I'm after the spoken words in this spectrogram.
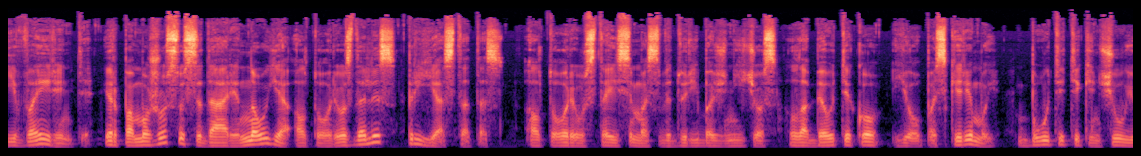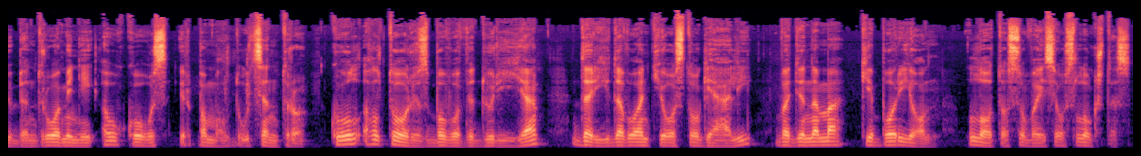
įvairinti ir pamažu susidarė nauja altoriaus dalis - priestatas altoriaus taisimas vidury bažnyčios labiau tiko jo paskirimui - būti tikinčiųjų bendruomeniai aukos ir pamaldų centru. Kol altorius buvo viduryje, darydavo ant jo stogelį, vadinamą kiborion - lotoso vaisiaus lūkštas,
